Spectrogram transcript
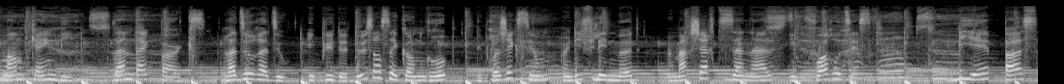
Mount Canby, Van Dyke Parks, Radio Radio et plus de 250 groupes, des projections, un défilé de mode, un marché artisanal et une foire aux disques. Billets, passes,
